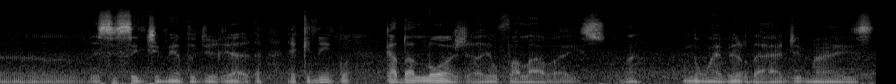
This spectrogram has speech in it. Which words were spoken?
Ah, Esse sentimento de é que nem cada loja eu falava isso, né? Não é verdade, mas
